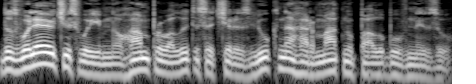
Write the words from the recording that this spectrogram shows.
дозволяючи своїм ногам провалитися через люк на гарматну палубу внизу.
